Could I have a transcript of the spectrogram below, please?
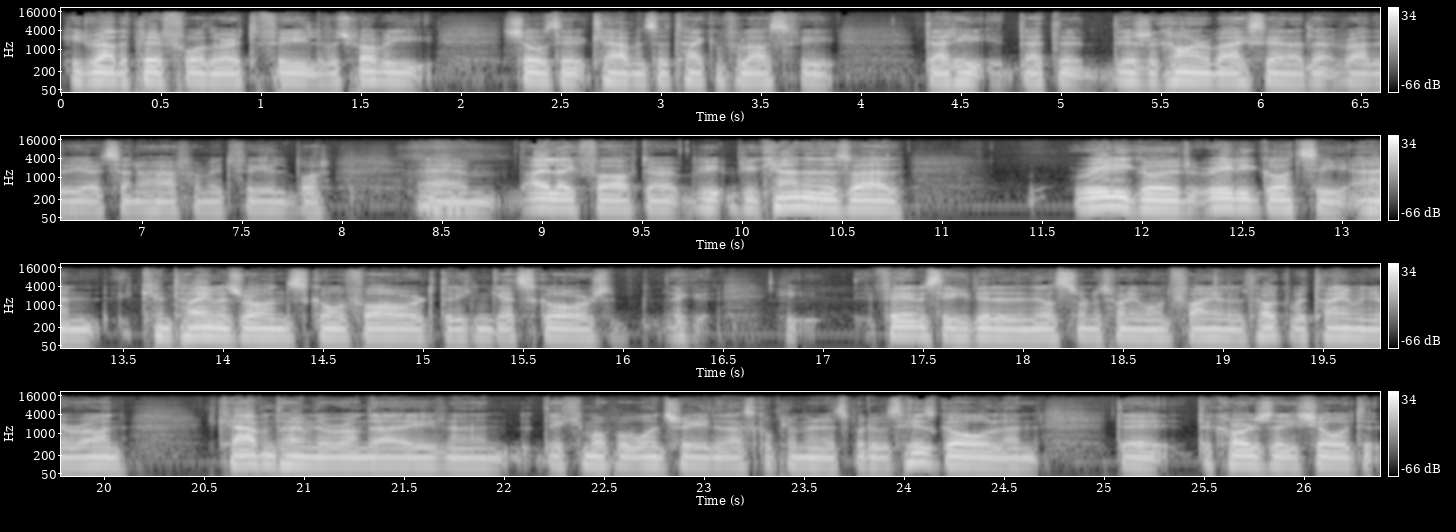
he'd rather play further out the field, which probably shows that Cavan's attacking philosophy. that he that the, there's a cornerback saying I'd rather be out centre half or midfield. But um, I like Faulkner, Buchanan as well. Really good, really gutsy, and can time his runs going forward that he can get scores. Like he famously, he did it in the Ulster 21 final. Talk about time when you run. Cavan time they were on that evening and they came up with 1 3 in the last couple of minutes, but it was his goal and the, the courage that he showed to,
